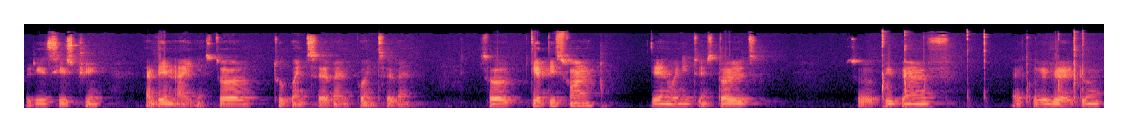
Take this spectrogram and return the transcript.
release history and then I install 2.7.7 so get this one then we need to install it. So pipenv like we usually do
